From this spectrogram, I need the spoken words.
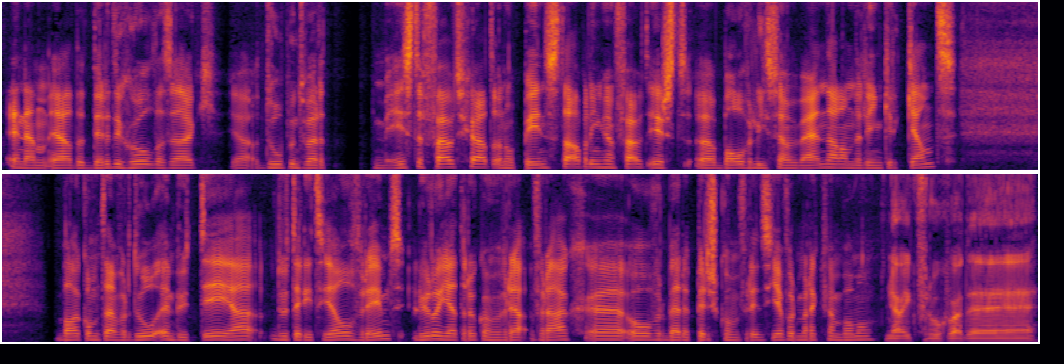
En dan ja, de derde goal, dat is eigenlijk ja, het doelpunt waar het meeste fout gaat. Een opeenstapeling van fout. Eerst eh, balverlies van Wijndal aan de linkerkant. Bal komt dan voor doel en Buté ja, doet er iets heel vreemds. Lullo, je had er ook een vra- vraag eh, over bij de persconferentie voor Mark van Bommel. Ja, ik vroeg wat hij,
